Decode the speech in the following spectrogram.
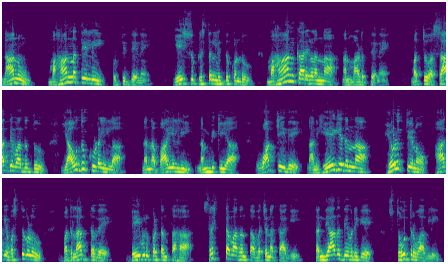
ನಾನು ಮಹಾನ್ನತೆಯಲ್ಲಿ ಹುಟ್ಟಿದ್ದೇನೆ. ಯೇಸು ಕ್ರಿಸ್ತನಲ್ಲಿದ್ದುಕೊಂಡು ಮಹಾನ್ ಕಾರ್ಯಗಳನ್ನ ನಾನು ಮಾಡುತ್ತೇನೆ. ಮತ್ತು ಅಸಾಧ್ಯವಾದದ್ದು ಯಾವುದೂ ಕೂಡ ಇಲ್ಲ. ನನ್ನ ಬಾಯಲ್ಲಿ ನಂಬಿಕೆಯ ವಾಕ್ಯ ಇದೆ. ನಾನು ಹೇಗೆ ಅದನ್ನ ಹೇಳುತ್ತೇನೋ ಹಾಗೆ ವಸ್ತುಗಳು ಬದಲಾಗ್ತವೆ. ದೇವರು ಕೊಟ್ಟಂತಹ ಶ್ರೇಷ್ಠವಾದಂತ ವಚನಕ್ಕಾಗಿ ತಂದೆಯಾದ ದೇವರಿಗೆ ಸ್ತೋತ್ರವಾಗ್ಲಿ.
